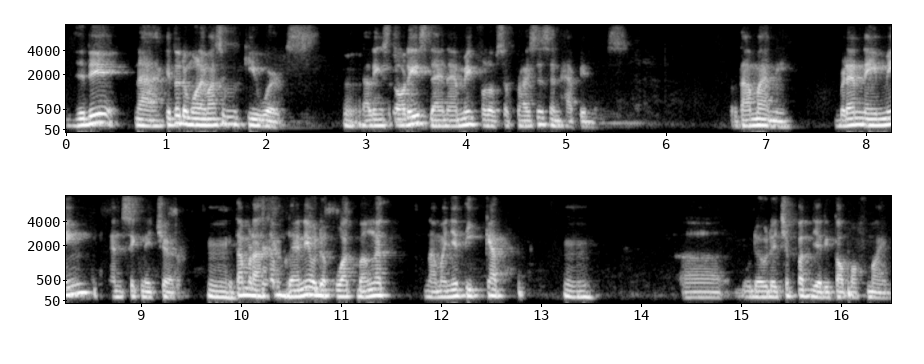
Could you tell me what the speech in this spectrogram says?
Jadi, nah kita udah mulai masuk ke keywords. Hmm. Telling stories, dynamic, full of surprises and happiness. Pertama nih, brand naming and signature. Hmm. Kita merasa brandnya udah kuat banget, namanya tiket. Hmm. Uh, udah udah cepet jadi top of mind.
